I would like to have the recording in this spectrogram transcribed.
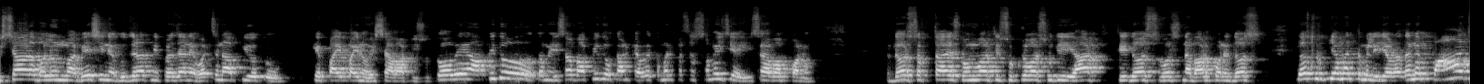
વિશાળ બલૂનમાં બેસીને ગુજરાતની પ્રજાને વચન આપ્યું હતું. કે પાઈ પાઈનો હિસાબ આપીશું. તો હવે આપી દો, તમે હિસાબ આપી દો, કારણ કે હવે તમારી પાસે સમય છે હિસાબ આપવાનો. દર સપ્તાહે સોમવારથી શુક્રવાર સુધી આઠથી દસ વર્ષના બાળકોને દસ દસ રૂપિયામાં તમે લઈ જવાના અને પાંચ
